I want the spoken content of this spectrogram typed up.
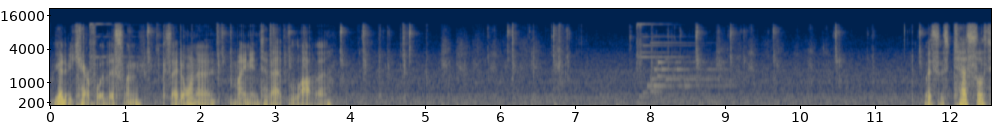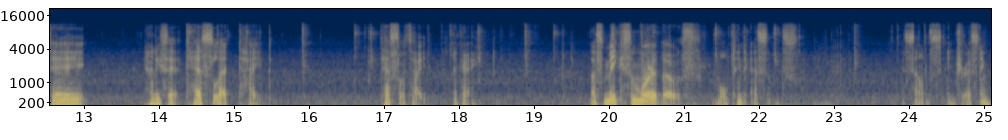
We gotta be careful with this one, because I don't want to mine into that lava. What's this? Tesla How do you say it? Tesla tight. Tesla tight. Okay. Let's make some more of those. Molten essence. It sounds interesting.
